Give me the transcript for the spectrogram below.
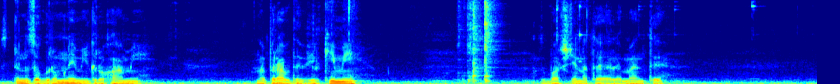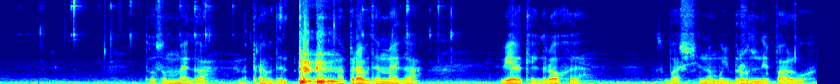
z tym z ogromnymi grochami, naprawdę wielkimi. Zobaczcie na te elementy. To są mega, naprawdę, naprawdę mega wielkie grochy. Zobaczcie na mój brudny paluch,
